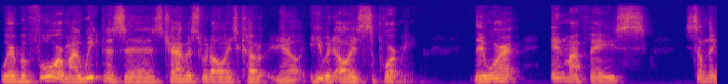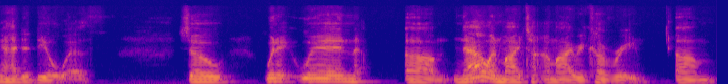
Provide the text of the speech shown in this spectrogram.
Where before my weaknesses, Travis would always cover, you know, he would always support me. They weren't in my face, something I had to deal with. So when it when um, now in my time my recovery, um,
